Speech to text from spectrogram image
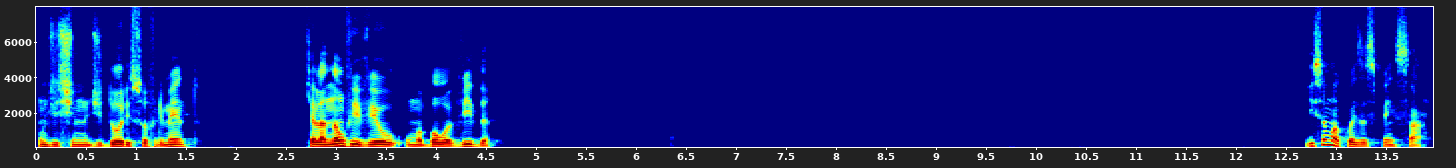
um destino de dor e sofrimento, que ela não viveu uma boa vida. Isso é uma coisa a se pensar.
